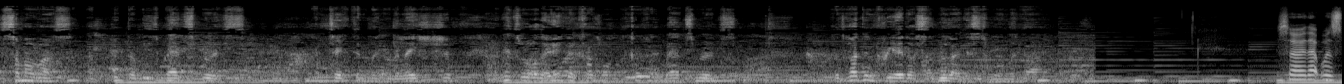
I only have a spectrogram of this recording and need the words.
Some of us have picked up these bad spirits and take them in a relationship. And that's where all the anger comes from. It comes from bad spirits. Because God didn't create us to be like this to women. So that was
